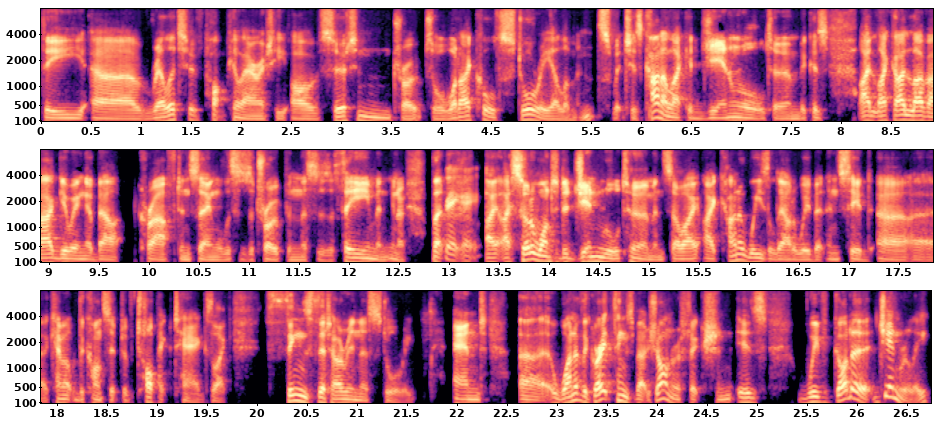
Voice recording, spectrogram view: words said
the uh relative popularity of certain tropes or what i call story elements which is kind of like a general term because i like i love arguing about craft and saying, well, this is a trope and this is a theme, and you know, but right, right. I, I, sort of wanted a general term, and so I, I kind of weaseled out a wee bit and said, uh, uh, came up with the concept of topic tags, like things that are in a story. And uh, one of the great things about genre fiction is we've got to generally,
